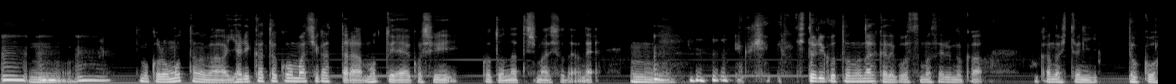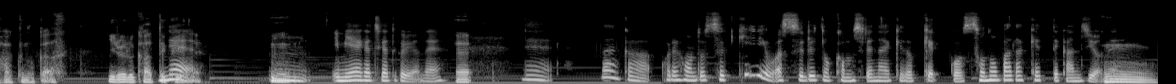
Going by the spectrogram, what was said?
うんうんうん。でもこれ思ったのが、やり方こう間違ったらもっとややこしいことになってしまいそうだよね。うん。独り言の中でこう済ませるのか、他の人に毒を吐くのか、いろいろ変わってくるよね。ううん。ん、意味合いが違ってくるよね。ねで、なんか、これほんとスッキリはするのかもしれないけど、結構その場だけって感じようね。ん。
